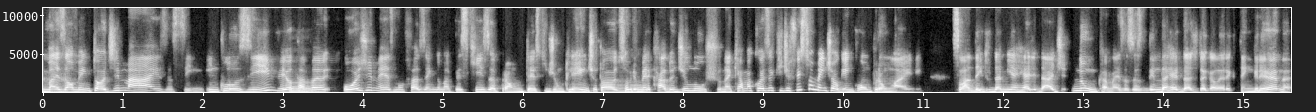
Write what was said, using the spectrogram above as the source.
Mas aumentou demais, assim. Inclusive, eu estava ah. hoje mesmo fazendo uma pesquisa para um texto de um cliente eu tava, sobre o mercado de luxo, né? Que é uma coisa que dificilmente alguém compra online. Sei lá, dentro da minha realidade, nunca, mas às vezes dentro da realidade da galera que tem grana,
